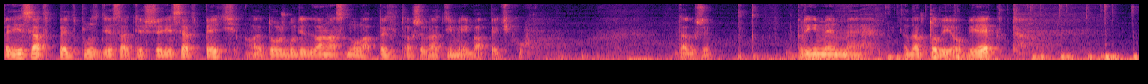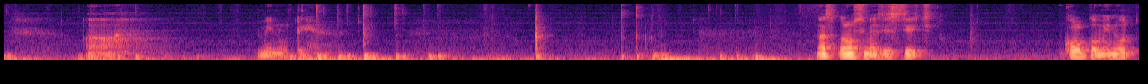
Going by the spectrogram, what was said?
55 plus 10 je 65, ale to už bude 12.05, takže vrátime iba 5. Takže príjmeme datový objekt a minúty. Najskôr musíme zistiť, koľko minút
